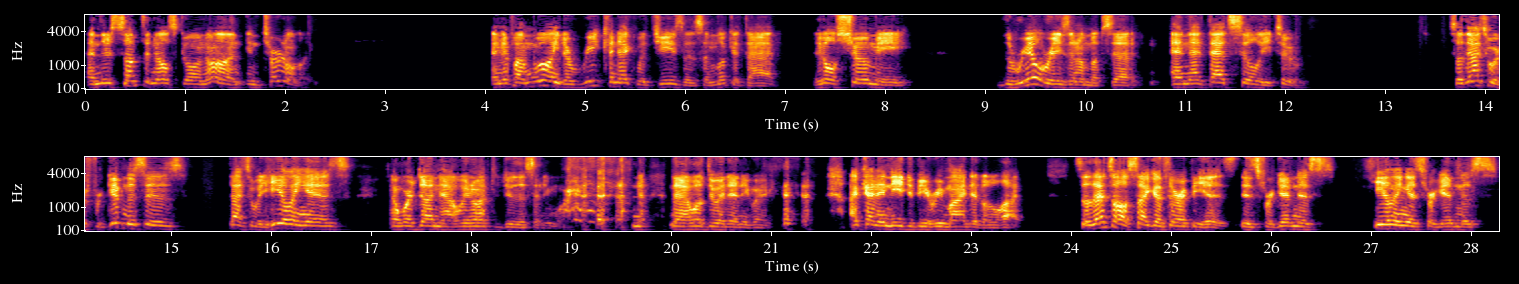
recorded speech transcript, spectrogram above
and there's something else going on internally. And if I'm willing to reconnect with Jesus and look at that, it'll show me the real reason I'm upset, and that that's silly too. So that's what forgiveness is. That's what healing is. And we're done now. We don't have to do this anymore. no, no, we'll do it anyway. I kind of need to be reminded a lot. So that's all psychotherapy is, is forgiveness. Healing is forgiveness.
